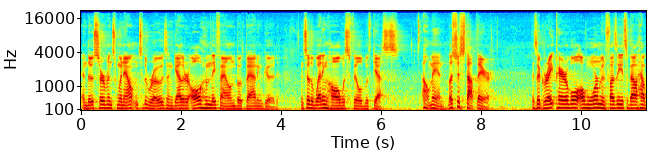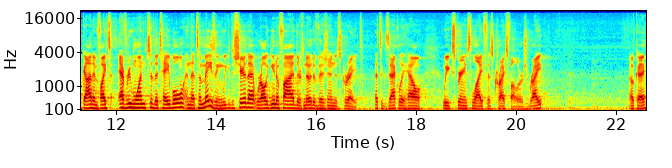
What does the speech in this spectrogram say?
And those servants went out into the roads and gathered all whom they found, both bad and good. And so the wedding hall was filled with guests. Oh man, let's just stop there. It's a great parable, all warm and fuzzy. It's about how God invites everyone to the table, and that's amazing. We get to share that. We're all unified, there's no division. It's great. That's exactly how we experience life as Christ followers, right? Okay,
